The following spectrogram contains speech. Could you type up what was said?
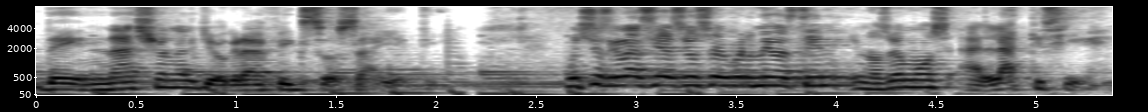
de National Geographic Society. Muchas gracias, yo soy Bernie Bastín y nos vemos a la que sigue.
